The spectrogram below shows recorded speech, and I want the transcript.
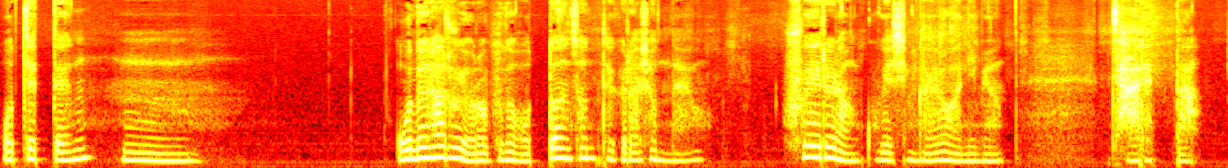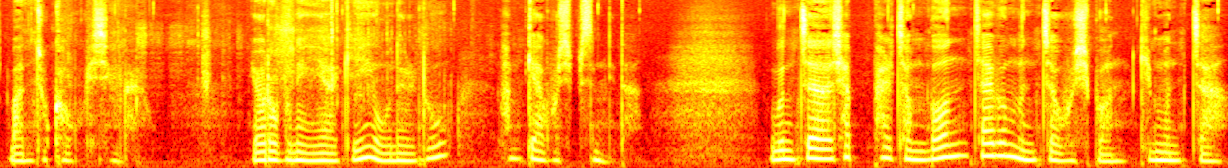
어쨌든, 음, 오늘 하루 여러분은 어떤 선택을 하셨나요? 후회를 안고 계신가요? 아니면 잘했다, 만족하고 계신가요? 여러분의 이야기 오늘도 함께하고 싶습니다. 문자 샵 8000번, 짧은 문자 50원, 긴 문자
